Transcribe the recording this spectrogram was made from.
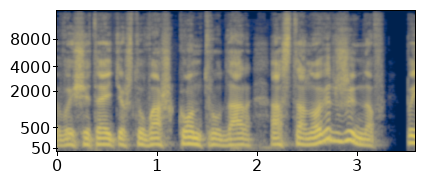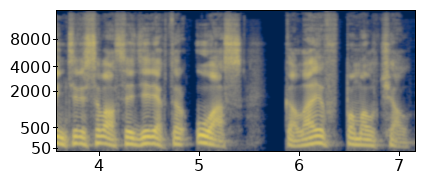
«Вы считаете, что ваш контрудар остановит джиннов?» — поинтересовался директор УАЗ. Калаев помолчал.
